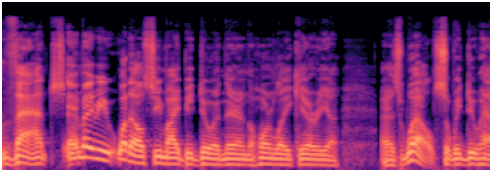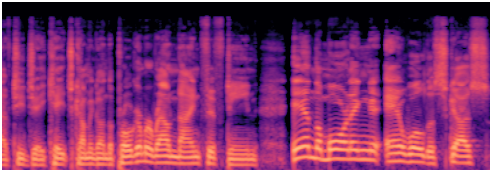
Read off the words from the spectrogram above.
that and maybe what else he might be doing there in the Horn Lake area as well. So we do have TJ Cates coming on the program around 9:15 in the morning and we'll discuss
